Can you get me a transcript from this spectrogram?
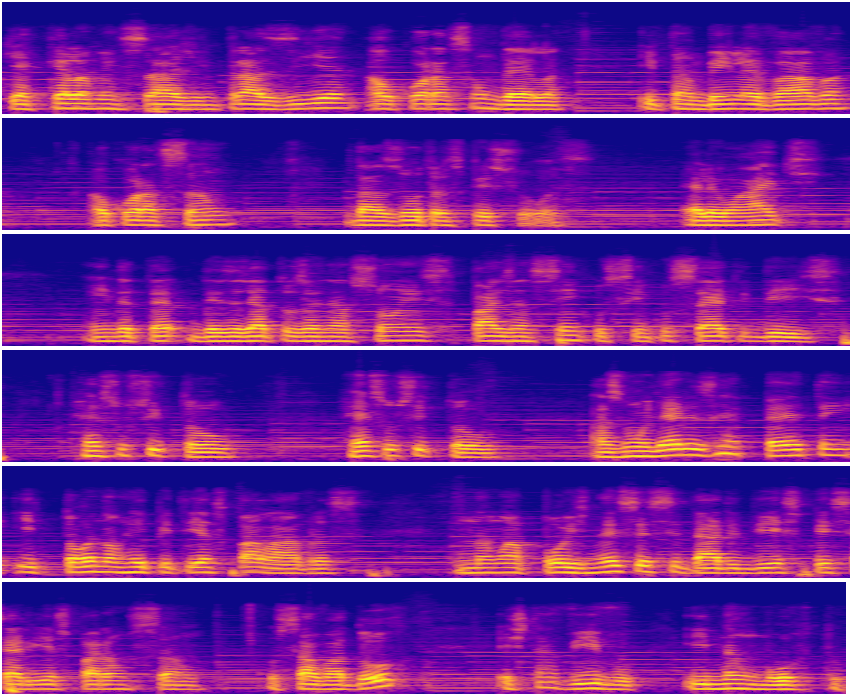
que aquela mensagem trazia ao coração dela e também levava ao coração das outras pessoas. Ellen White, em Desejados das Nações, página 557, diz: Ressuscitou, ressuscitou. As mulheres repetem e tornam a repetir as palavras. Não há, pois, necessidade de especiarias para unção. O Salvador está vivo e não morto.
